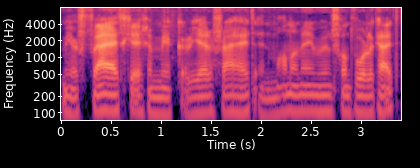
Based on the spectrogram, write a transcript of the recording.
meer vrijheid gekregen, meer carrièrevrijheid. En mannen nemen hun verantwoordelijkheid.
